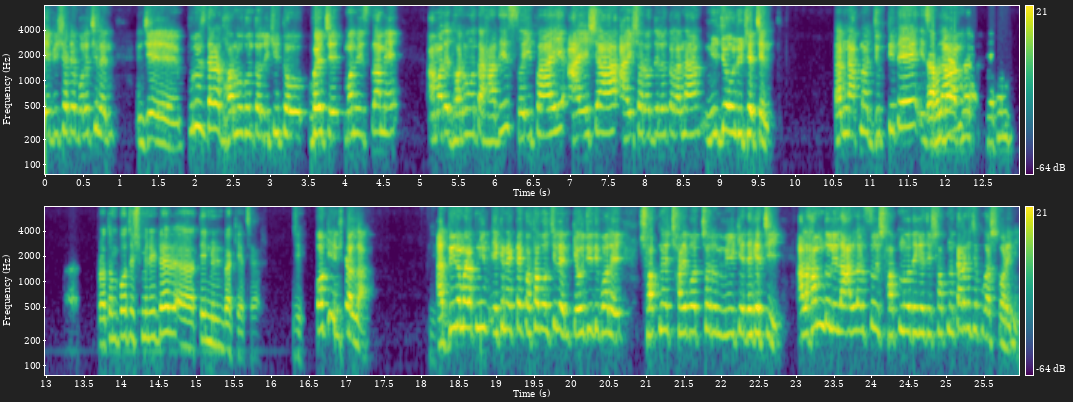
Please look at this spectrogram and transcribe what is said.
এই বিষয়টা বলেছিলেন যে পুরুষ দ্বারা ধর্মগ্রন্থ লিখিত হয়েছে। মানে ইসলামে আমাদের ধর্মগ্রন্থ হাদিস সৈফাই আয়েশা আয়েশা রদুল্লাহ নিজেও লিখেছেন। তার মানে আপনার যুক্তিতে ইসলাম প্রথম পঁচিশ মিনিটের তিন মিনিট বাকি আছে আর। জি। ওকে ইনশাল্লাহ আর দুই নম্বর আপনি এখানে একটা কথা বলছিলেন কেউ যদি বলে স্বপ্নে ছয় বছর মেয়েকে দেখেছি আলহামদুলিল্লাহ আল্লাহ রসুল স্বপ্ন দেখেছি স্বপ্ন কারও কাছে প্রকাশ করেনি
